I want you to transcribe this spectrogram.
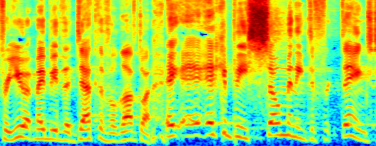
For you, it may be the death of a loved one. It, it, it could be so many different things.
